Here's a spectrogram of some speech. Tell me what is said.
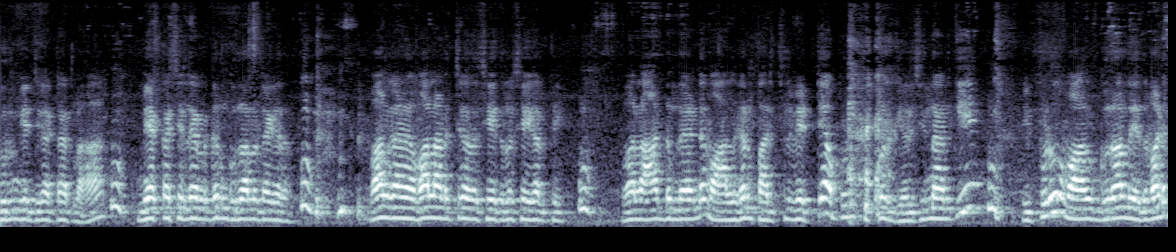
గురువు గెజ్జి కట్టినట్ల మీ అక్క చెల్లెళ్ళ కానీ గుర్రాలు ఉంటాయి కదా. వాళ్ళు వాళ్ళు ఆడచ్చు కదా చేతిలో చేయగలిపి వాళ్ళు ఆడడం లేదంటే వాళ్ళు కానీ పరీక్షలు పెట్టి అప్పుడు ఇప్పుడు గెలిచిన దానికి ఇప్పుడు వాళ్ళ గుర్రాలు ఎదవాడి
